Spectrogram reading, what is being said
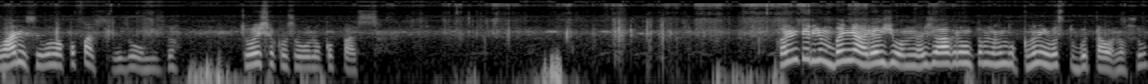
વારી છે ઓલો કપાસ છે જો મિત્રો. જોઈ શકો છો ઓલો કપાસ. કન્ટિન્યુ બન્યા રહેજો અમને. જો આગળ હું તમને હું ઘણી વસ્તુ બતાવવાનો છું.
